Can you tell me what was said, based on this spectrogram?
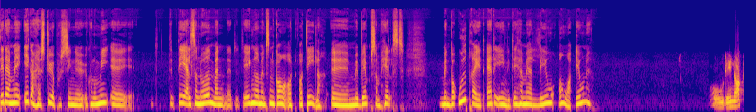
det der med ikke at have styr på sin øh, økonomi, øh, det, det er altså noget, man, det er ikke noget, man sådan går og, og deler med hvem som helst. Men hvor udbredt er det egentlig, det her med at leve over evne? Oh, det, er nok,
